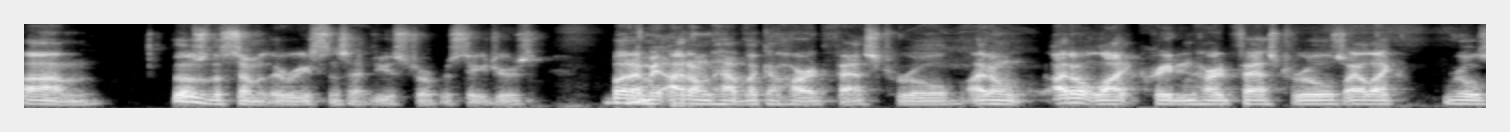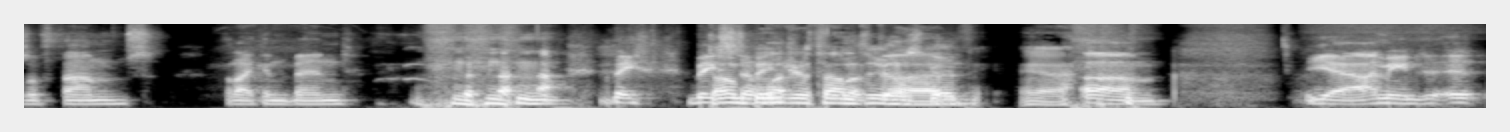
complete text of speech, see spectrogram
um, those are the, some of the reasons I've used store procedures. But I mean, I don't have like a hard fast rule. I don't. I don't like creating hard fast rules. I like rules of thumbs that I can bend. based, based Don't on bend what- your thumb too hard. good Yeah. um yeah i mean it,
